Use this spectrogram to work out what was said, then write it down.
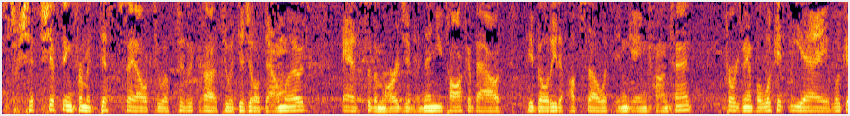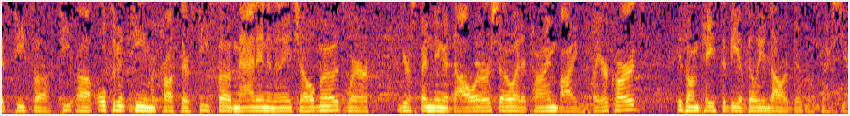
sh- shifting from a disc sale to a physical uh, to a digital download adds to the margin. And then you talk about the ability to upsell with in-game content. For example, look at EA, look at FIFA, Fi- uh, Ultimate Team across their FIFA, Madden, and NHL modes where you're spending a dollar or so at a time buying player cards is on pace to be a billion dollar business next year.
